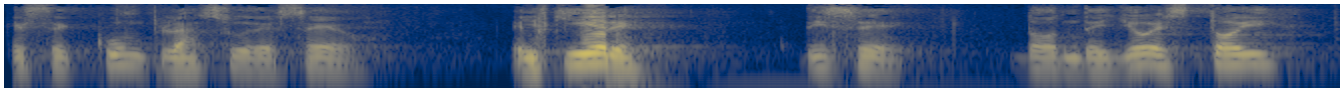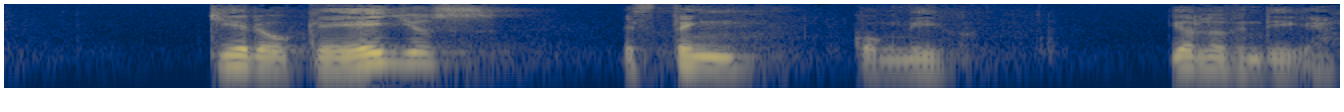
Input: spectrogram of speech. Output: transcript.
que se cumpla su deseo. Él quiere, dice, donde yo estoy, quiero que ellos estén conmigo. Dios los bendiga.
